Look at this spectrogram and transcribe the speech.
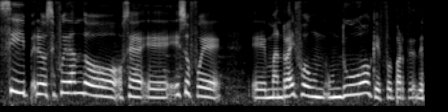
Sí, pero se fue dando, o sea, eh, eso fue, eh, Man Ray fue un, dúo que fue parte, de,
